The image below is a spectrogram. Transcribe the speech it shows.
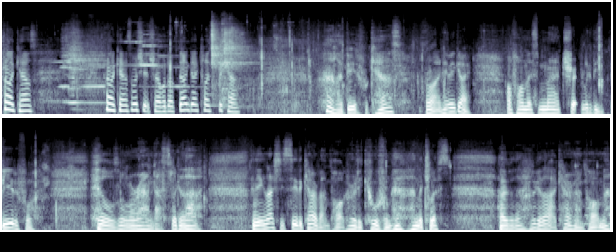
Hello, cows. Hello, cows. Watch your travel dog. Don't go close to the cows. Hello, beautiful cows. Right, here we go. Off on this mad trip. Look at these beautiful hills all around us. Look at that. And you can actually see the caravan park really cool from here and the cliffs over there. Look at that, caravan park, man.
